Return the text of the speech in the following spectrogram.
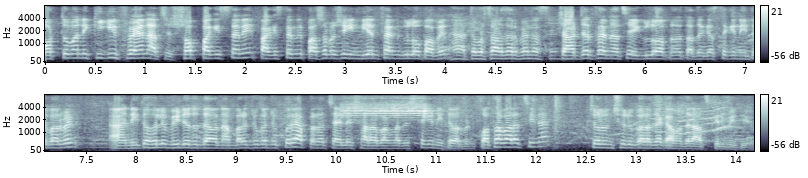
বর্তমানে কি কি ফ্যান আছে? সব পাকিস্তানি। পাকিস্তানের পাশাপাশি ইন্ডিয়ান ফ্যানগুলো পাবেন। হ্যাঁ তারপর চার্জার ফ্যান আছে। চার্জার ফ্যান আছে এগুলো আপনারা তাদের কাছ থেকে নিতে পারবেন। নিতে হলে ভিডিওতে দেওয়া নাম্বারে যোগাযোগ করে আপনারা চাইলে সারা বাংলাদেশ থেকে নিতে পারবেন। কথা বাড়াচ্ছি না। চলুন শুরু করা যাক আমাদের আজকের ভিডিও।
